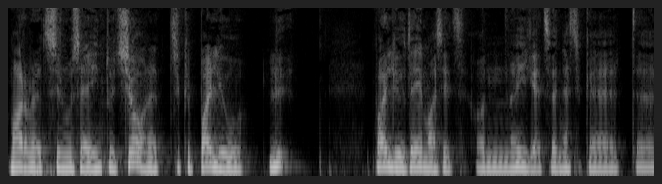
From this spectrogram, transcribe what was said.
ma arvan, et sinu see intuitsioon, et sihuke palju, palju teemasid on õige, et see on jah sihuke, et äh,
